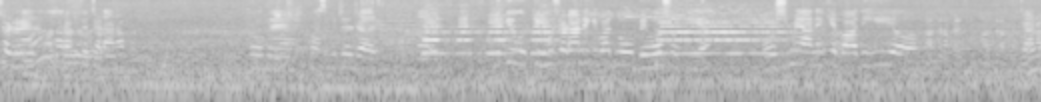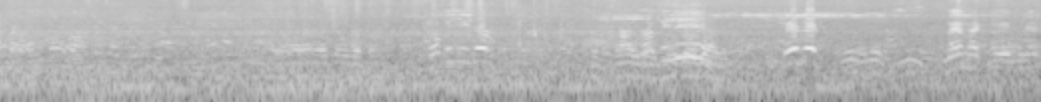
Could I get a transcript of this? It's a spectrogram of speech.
चढ़ रहे हैं हर हफ़्ते चढ़ाना। पड़ता है तो मैं हॉस्पिटल जा रही हूँ क्योंकि वो कीमो चढ़ाने के बाद वो बेहोश होती है। होश में आने के बाद ही जाना पड़ता है। मैम हटिए एक minute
